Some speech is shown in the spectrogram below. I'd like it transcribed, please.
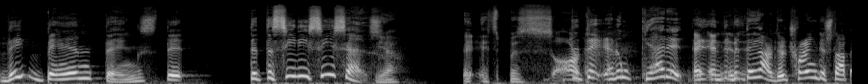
they ban things that that the CDC says. Yeah. It- It's bizarre. They, I don't get it. And- and- But they are. They're trying to stop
